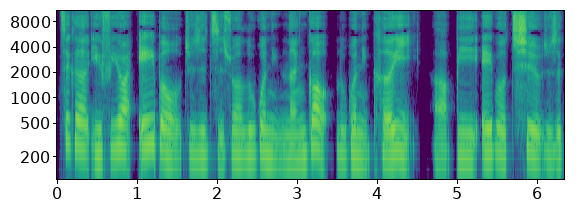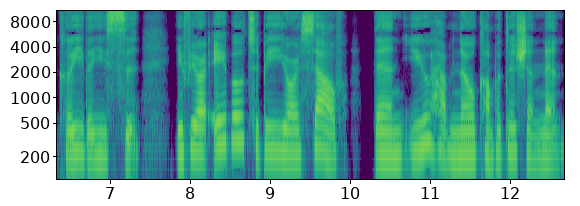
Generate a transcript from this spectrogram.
这个 if you are able 就是指说，如果你能够，如果你可以，呃，be able to 就是可以的意思。If you are able to be yourself, then you have no competition. Then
